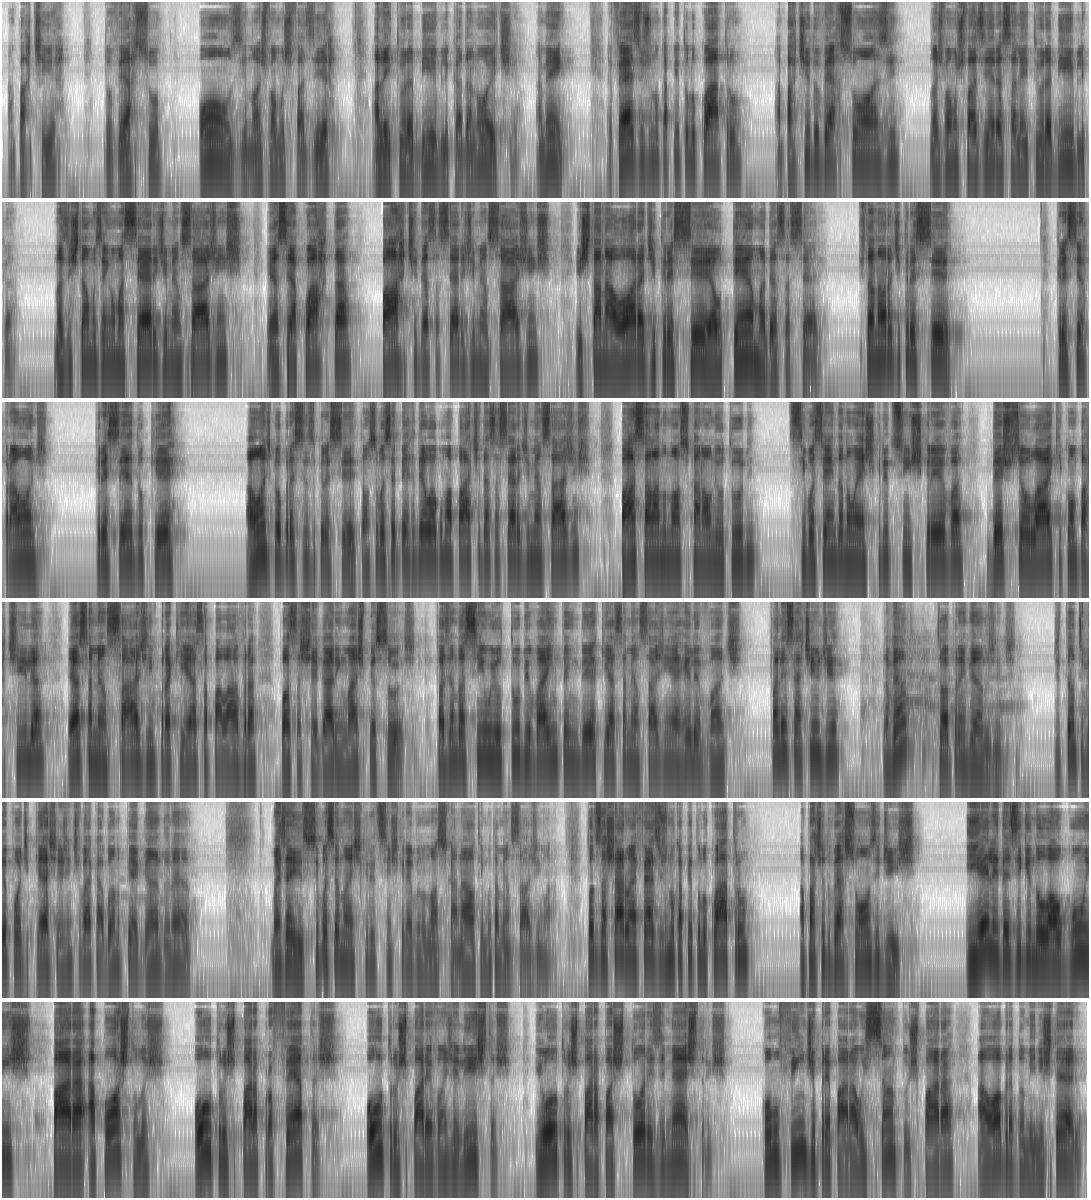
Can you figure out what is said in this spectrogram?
a partir do verso 11, nós vamos fazer a leitura bíblica da noite. Amém? Efésios, no capítulo 4, a partir do verso 11, nós vamos fazer essa leitura bíblica. Nós estamos em uma série de mensagens, essa é a quarta parte dessa série de mensagens Está na hora de crescer, é o tema dessa série. Está na hora de crescer. Crescer para onde? Crescer do quê? Aonde que eu preciso crescer? Então, se você perdeu alguma parte dessa série de mensagens, passa lá no nosso canal no YouTube. Se você ainda não é inscrito, se inscreva, deixe o seu like, compartilha essa mensagem para que essa palavra possa chegar em mais pessoas. Fazendo assim, o YouTube vai entender que essa mensagem é relevante Falei certinho de. Tá vendo? Estou aprendendo, gente. De tanto ver podcast, a gente vai acabando pegando, né? Mas é isso. Se você não é inscrito, se inscreva no nosso canal, tem muita mensagem lá. Todos acharam Efésios no capítulo 4, a partir do verso 11 diz: E ele designou alguns para apóstolos, outros para profetas, outros para evangelistas e outros para pastores e mestres, com o fim de preparar os santos para a obra do ministério,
